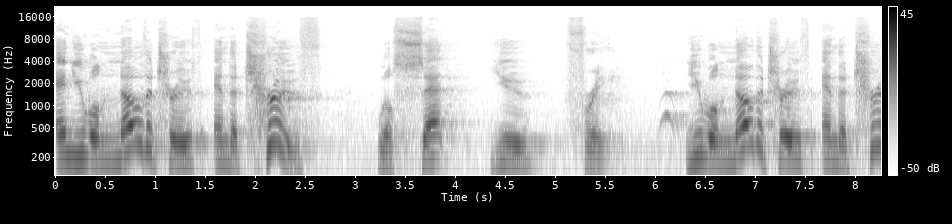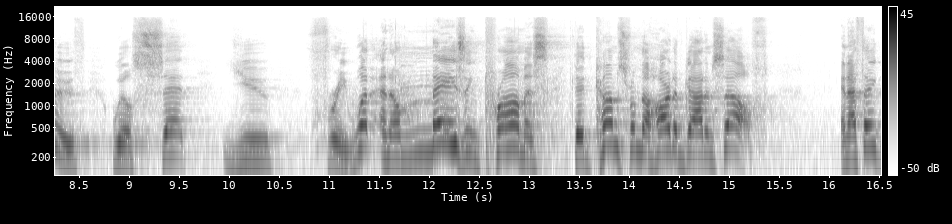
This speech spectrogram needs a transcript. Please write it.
and you will know the truth, and the truth will set you free. You will know the truth, and the truth will set you free. What an amazing promise that comes from the heart of God Himself. And I thank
